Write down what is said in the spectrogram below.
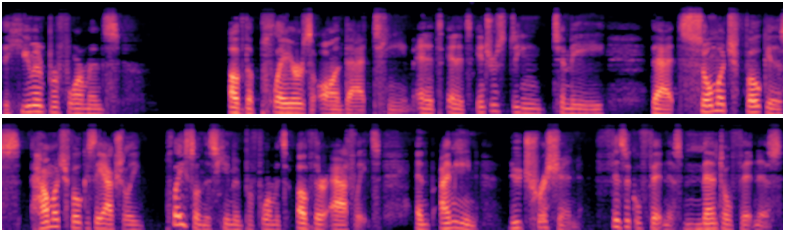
the human performance of the players on that team. And it's and it's interesting to me that so much focus, how much focus they actually place on this human performance of their athletes. And I mean nutrition, physical fitness, mental fitness,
